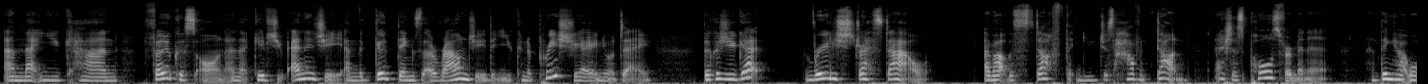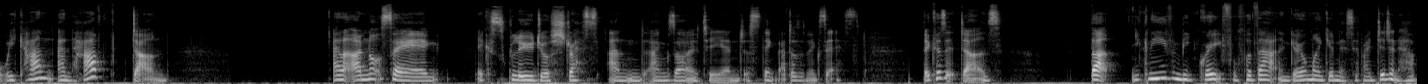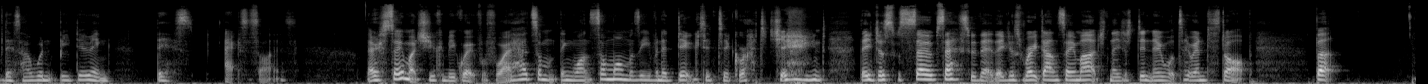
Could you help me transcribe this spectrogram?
and that you can focus on and that gives you energy and the good things that are around you that you can appreciate in your day because you get really stressed out about the stuff that you just haven't done. Let's just pause for a minute and think about what we can and have done And I'm not saying exclude your stress and anxiety and just think that doesn't exist, because it does. But you can even be grateful for that and go, oh my goodness, if I didn't have this, I wouldn't be doing this exercise. There's so much you can be grateful for. I heard something once, someone was even addicted to gratitude. they just were so obsessed with it. They just wrote down so much and they just didn't know what to when to stop. But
